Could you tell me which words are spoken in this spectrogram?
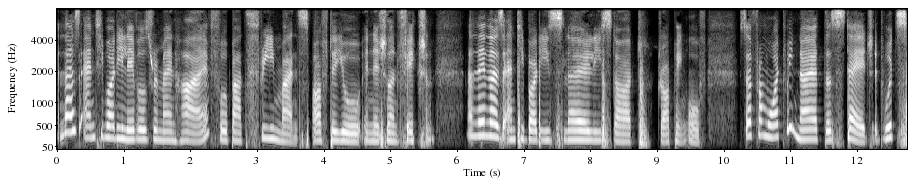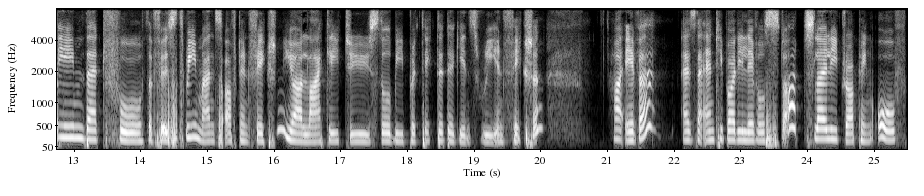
And those antibody levels remain high for about three months after your initial infection. And then those antibodies slowly start dropping off. So, from what we know at this stage, it would seem that for the first three months after infection, you are likely to still be protected against reinfection. However, as the antibody levels start slowly dropping off,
